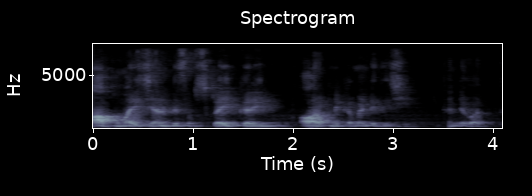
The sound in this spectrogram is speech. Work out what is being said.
आप हमारे चैनल पे सब्सक्राइब करें और अपने कमेंट दीजिए। धन्यवाद।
